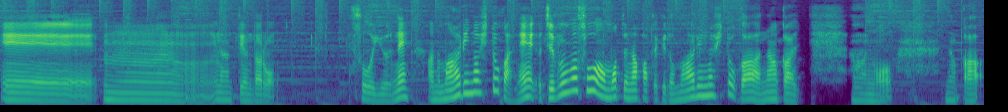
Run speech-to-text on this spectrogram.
えー、うーん、なんて言うんだろう。そういうね、あの、周りの人がね、自分はそうは思ってなかったけど、周りの人が、なんか、あの、なんか、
